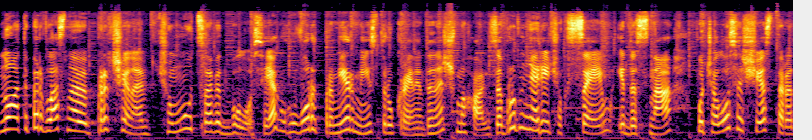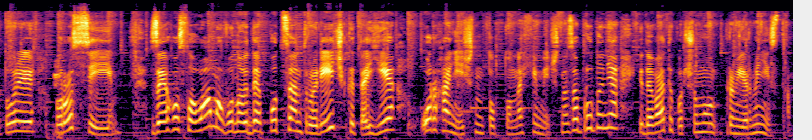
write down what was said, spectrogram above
Ну а тепер власне причина, чому це відбулося. Як говорить прем'єр-міністр України Денис Шмигаль, забруднення річок Сейм і Десна почалося ще з території Росії. За його словами, воно йде по центру річки та є органічним, тобто не хімічне забруднення. І давайте почуємо прем'єр-міністра.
